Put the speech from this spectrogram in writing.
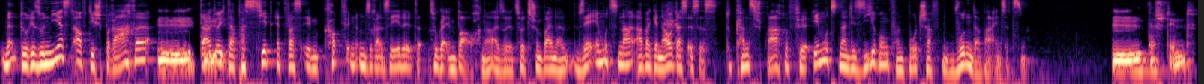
ne, du resonierst auf die Sprache, dadurch, da passiert etwas im Kopf, in unserer Seele, sogar im Bauch. Ne? Also jetzt wird es schon beinahe sehr emotional, aber genau das ist es. Du kannst Sprache für Emotionalisierung von Botschaften wunderbar einsetzen. Hm, das stimmt.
